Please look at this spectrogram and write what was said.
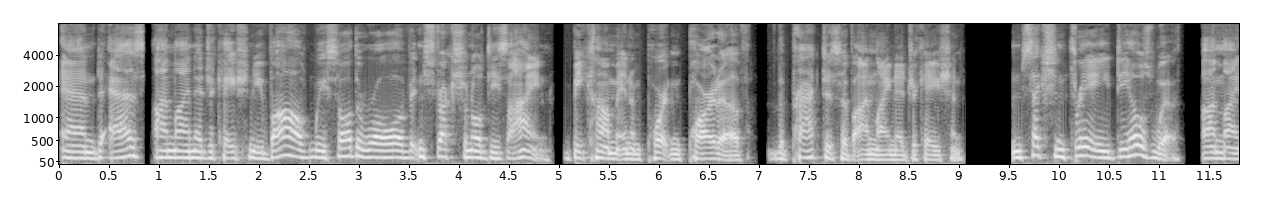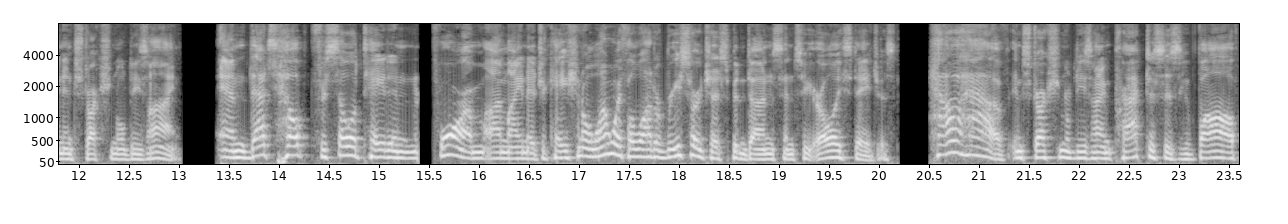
And as online education evolved, we saw the role of instructional design become an important part of the practice of online education. And section three deals with online instructional design. And that's helped facilitate and inform online education, along with a lot of research that's been done since the early stages. How have instructional design practices evolved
